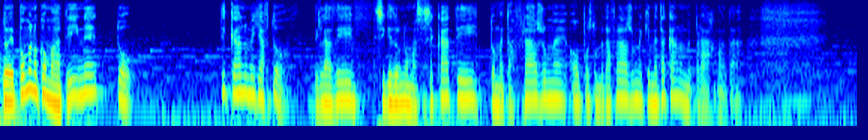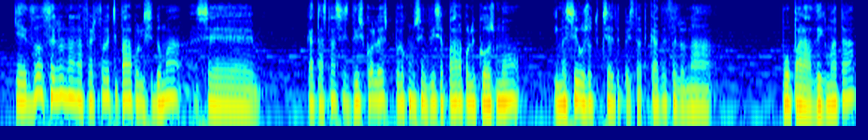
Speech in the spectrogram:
Το επόμενο κομμάτι είναι το τι κάνουμε γι' αυτό. Δηλαδή συγκεντρωνόμαστε σε κάτι, το μεταφράζουμε όπως το μεταφράζουμε και μετά κάνουμε πράγματα. Και εδώ θέλω να αναφερθώ έτσι πάρα πολύ σύντομα σε καταστάσεις δύσκολες που έχουν συμβεί σε πάρα πολύ κόσμο. Είμαι σίγουρος ότι ξέρετε περιστατικά, δεν θέλω να πω παραδείγματα.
